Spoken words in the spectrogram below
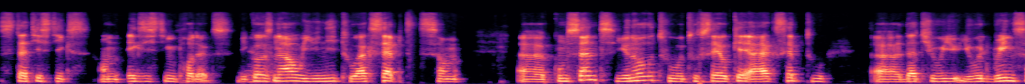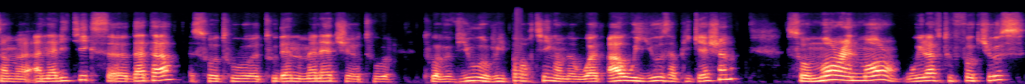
statistics on existing products because now you need to accept some uh, consent, you know, to, to say, okay, I accept to uh, that you, you will bring some analytics data, so to to then manage to to have a view reporting on the what how we use application. So more and more, we'll have to focus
